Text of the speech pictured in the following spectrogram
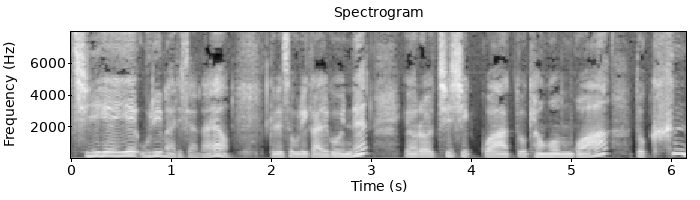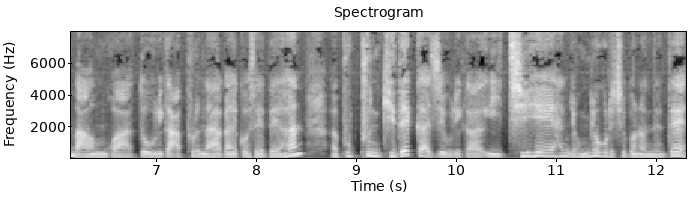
지혜의 우리말이잖아요. 그래서 우리가 알고 있는 여러 지식과 또 경험과 또 큰 마음과 또 우리가 앞으로 나아갈 것에 대한 부푼 기대까지 우리가 이 지혜의 한 영역으로 집어넣는데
